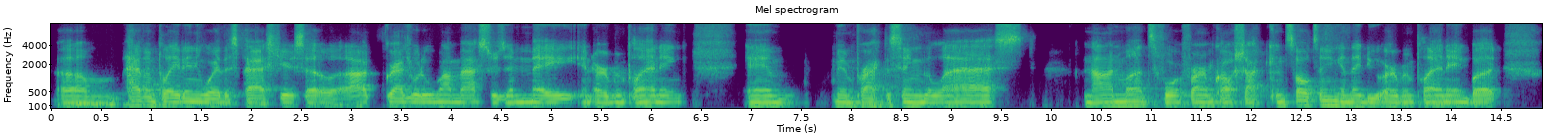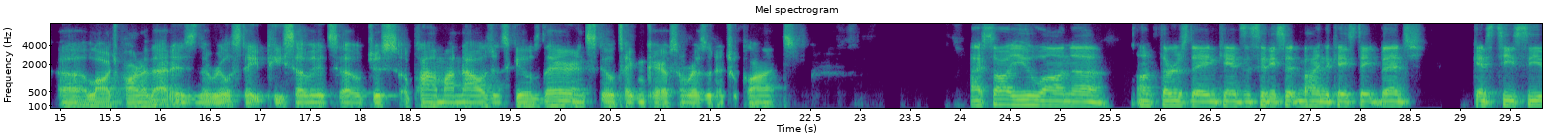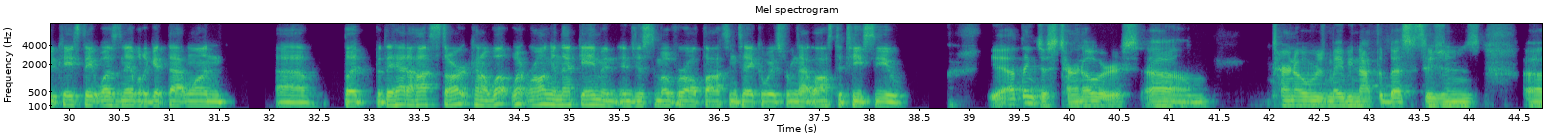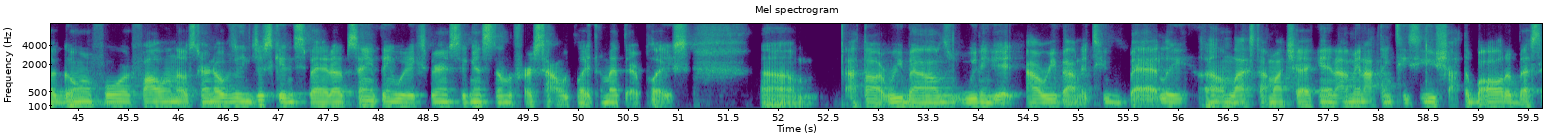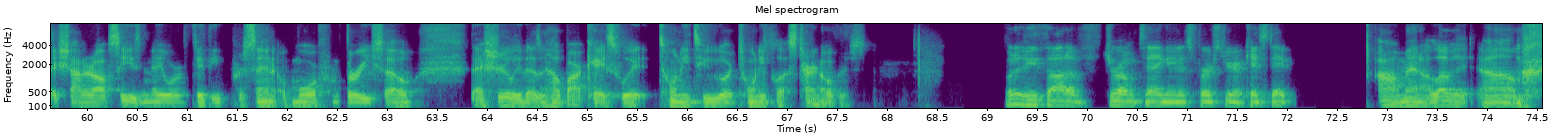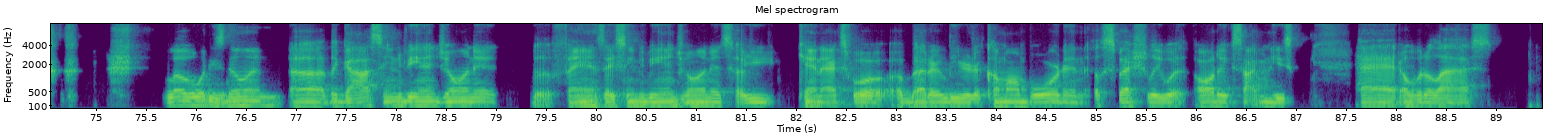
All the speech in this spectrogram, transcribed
Um, haven't played anywhere this past year, so I graduated with my master's in May in urban planning, and been practicing the last nine months for a firm called Shock Consulting, and they do urban planning. But uh, a large part of that is the real estate piece of it. So just applying my knowledge and skills there, and still taking care of some residential clients. I saw you on uh, on Thursday in Kansas City, sitting behind the K State bench against TCU. K State wasn't able to get that one. Uh, but but they had a hot start. Kind of what went wrong in that game, and, and just some overall thoughts and takeaways from that loss to TCU. Yeah, I think just turnovers. Um, turnovers, maybe not the best decisions uh, going forward, following those turnovers and just getting sped up. Same thing we experienced against them the first time we played them at their place. Um, I thought rebounds, we didn't get out rebounded too badly um, last time I checked. And I mean, I think TCU shot the ball the best they shot it off season. They were 50% or more from three. So that surely doesn't help our case with 22 or 20 plus turnovers. What have you thought of Jerome Tang in his first year at K State? Oh man, I love it. Um, love what he's doing. Uh, the guys seem to be enjoying it. The fans they seem to be enjoying it. So you can't ask for a better leader to come on board, and especially with all the excitement he's had over the last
